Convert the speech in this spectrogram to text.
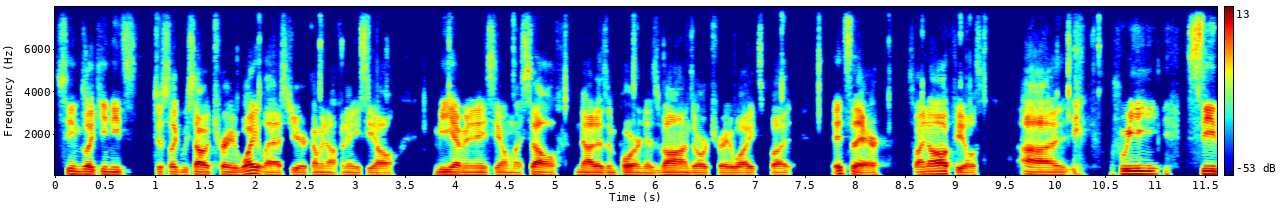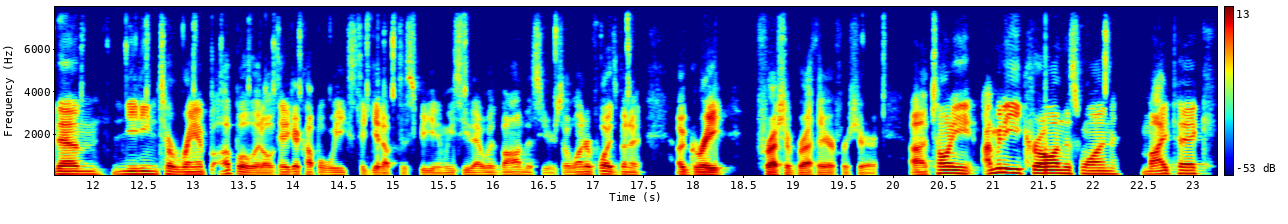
seems like he needs just like we saw with Tre White last year coming off an ACL. Me having an ACL myself, not as important as Von's or Tre White's, but it's there, so I know how it feels. Uh, we see them needing to ramp up a little, take a couple weeks to get up to speed, and we see that with Von this year. So Leonard Floyd's been a, a great fresh of breath air for sure. Uh, Tony, I'm going to eat crow on this one. My pick,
